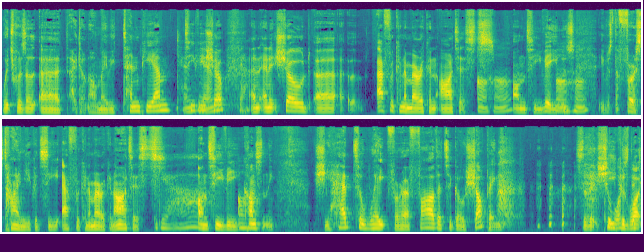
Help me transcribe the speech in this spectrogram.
which was a, a I don't know maybe 10 p.m. 10 TV p.m., show, yeah. and and it showed uh, African American artists Uh-huh. on TV. It was it was the first time you could see African American artists Yeah. on TV constantly. She had to wait for her father to go shopping. So that she watch could the watch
